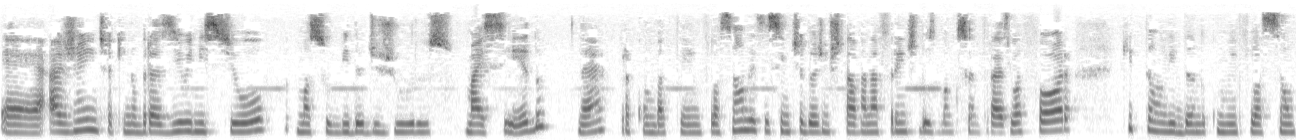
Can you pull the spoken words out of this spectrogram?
é, a gente aqui no Brasil iniciou uma subida de juros mais cedo, né, para combater a inflação. Nesse sentido, a gente estava na frente dos bancos centrais lá fora, que estão lidando com uma inflação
